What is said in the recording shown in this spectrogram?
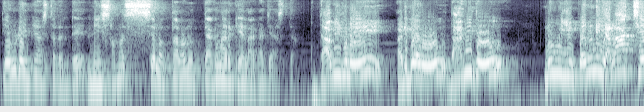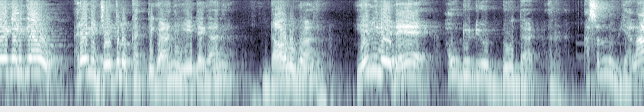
దేవుడు ఏం చేస్తాడంటే నీ సమస్యల తలను తెగ నరికేలాగా చేస్తాడు. దావీదుని అడిగారు దావీదు నువ్వు ఈ పనిని ఎలా చేయగలిగావు? అరే నీ చేతిలో కత్తి గాని ఈట గాని డాలు గాని ఏమీ లేదే. How did you do that అన్నాడు. అసలు నువ్వు ఎలా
